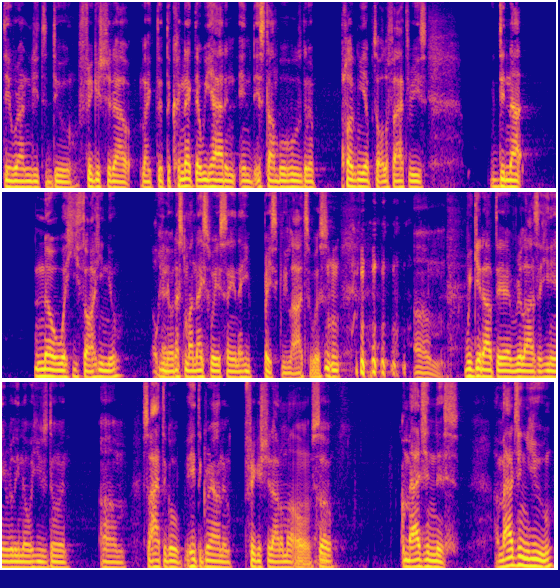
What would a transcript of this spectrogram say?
did what I needed to do, figured shit out. Like the, the connect that we had in, in Istanbul, who was gonna plug me up to all the factories, did not know what he thought he knew. Okay. You know, that's my nice way of saying that he basically lied to us. um, we get out there and realize that he didn't really know what he was doing. Um, so I had to go hit the ground and figure shit out on my own. So imagine this. Imagine you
